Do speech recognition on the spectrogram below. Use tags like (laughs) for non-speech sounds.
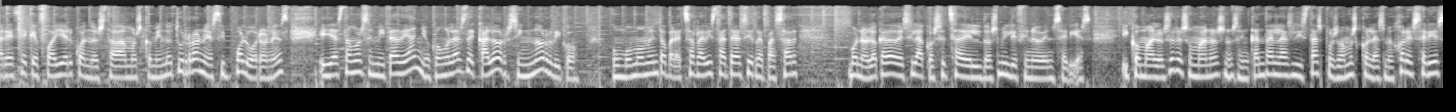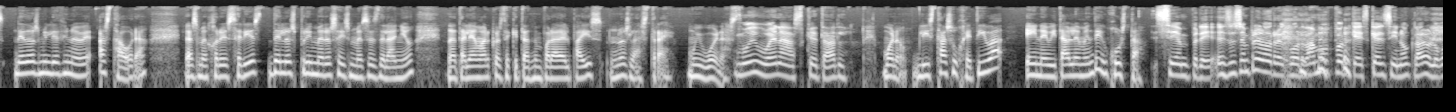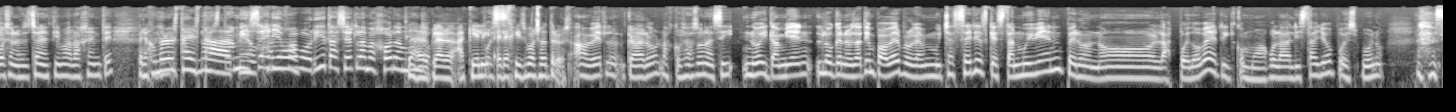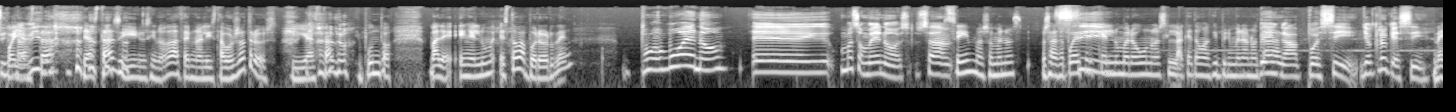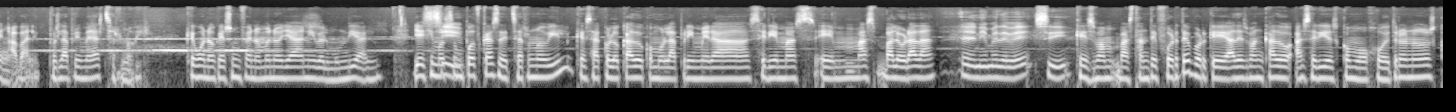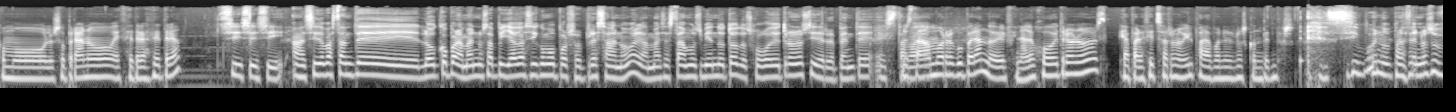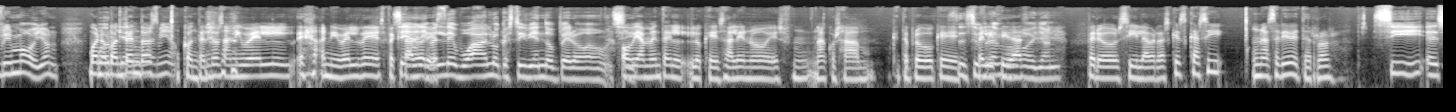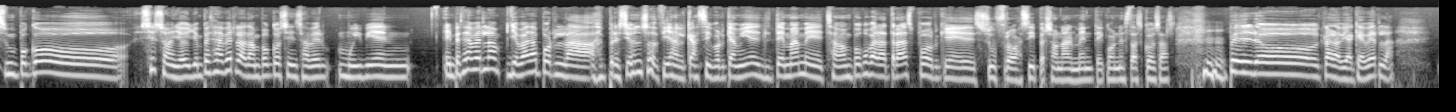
Parece que fue ayer cuando estábamos comiendo turrones y polvorones y ya estamos en mitad de año con olas de calor sin nórdico. Un buen momento para echar la vista atrás y repasar, bueno, lo que ha dado de sí la cosecha del 2019 en series. Y como a los seres humanos nos encantan las listas, pues vamos con las mejores series de 2019 hasta ahora. Las mejores series de los primeros seis meses del año. Natalia Marcos de Quinta Temporada del País nos las trae. Muy buenas. Muy buenas, ¿qué tal? Bueno, lista subjetiva e inevitablemente injusta. Siempre, eso siempre lo recordamos porque es que si no, claro, luego se nos echan encima a la gente. Pero ¿cómo no está esta? No está mi serie ¿cómo? favorita, es la mejor del Claro, mundo. claro, aquí ele- Pues, elegís vosotros. A ver, claro, las cosas son así. No, y también lo que nos da tiempo a ver, porque hay muchas series que están muy bien, pero no las puedo ver. Y como hago la lista yo, pues bueno, (laughs) así Pues es ya la vida. está, ya está, si, si no, hacer una lista vosotros y ya está, Claro. y punto. Vale, en el número, ¿esto va por orden? Pues bueno, eh, más o menos. O sea, Sí, más o menos. O sea, ¿se puede decir que el número uno es la que tengo aquí primero anotada? venga, pues sí, yo creo que sí. Venga, vale, pues la primera es Chernobyl. Que bueno, que es un fenómeno ya a nivel mundial. Ya hicimos Sí. un podcast de Chernobyl que se ha colocado como la primera serie más, eh, más valorada, En IMDB, sí. que es ba- bastante fuerte porque ha desbancado a series como Juego de Tronos, como Los Soprano, etcétera, etcétera. Sí, sí, sí. Ha sido bastante loco, pero además nos ha pillado así como por sorpresa, ¿no? Además estábamos viendo todos Juego de Tronos y de repente estaba... Nos estábamos recuperando del final de Juego de Tronos y apareció Chernobyl para ponernos contentos. (laughs) Sí, bueno, para hacernos sufrir mogollón. Bueno, Porque, contentos, contentos a (laughs) nivel a nivel de Sí, a espectadores. nivel de buah, lo que estoy viendo, pero sí. Obviamente lo que sale no es una cosa que te provoque felicidad. mogollón. Pero sí, la verdad es que es casi una serie de terror. Sí, es un poco... Sí, eso, yo, yo empecé a verla tampoco sin saber muy bien... Empecé a verla llevada por la (laughs) presión social casi, porque a mí el tema me echaba un poco para atrás porque sufro así personalmente con estas cosas. (laughs) Pero claro, había que verla.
